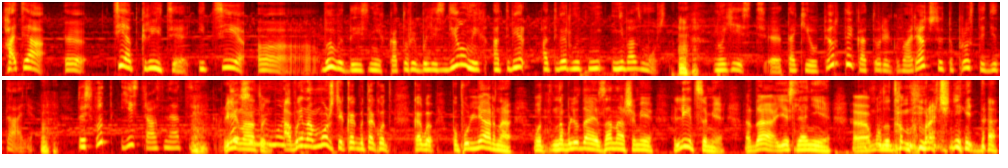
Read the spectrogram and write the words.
Хотя э, те открытия и те э, выводы из них, которые были сделаны, их отвер- отвергнуть не- невозможно. Мгм. Но есть э, такие упертые, которые говорят, что это просто детали. Мгм. То есть вот есть разная оценка. Дальше Елена Анатольевна, можем- а вы нам можете как бы так вот, как бы популярно, вот наблюдая за нашими лицами, да, если они э, будут там мрачнеть, да,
